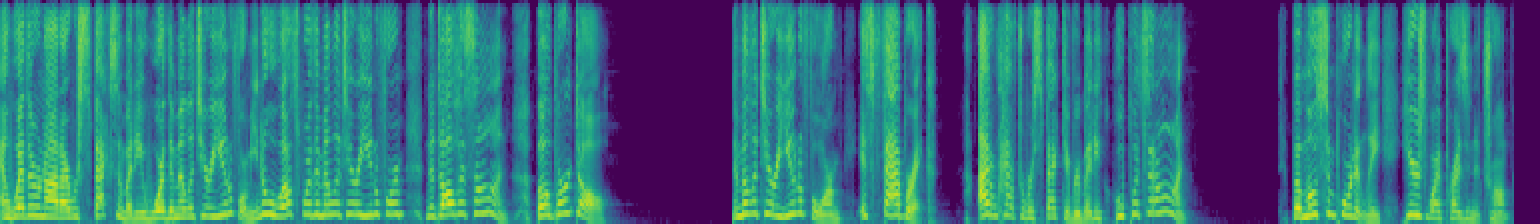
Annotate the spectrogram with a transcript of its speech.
and whether or not I respect somebody who wore the military uniform. You know who else wore the military uniform? Nidal Hasan, Bowe Bergdahl. The military uniform is fabric. I don't have to respect everybody who puts it on. But most importantly, here's why President Trump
